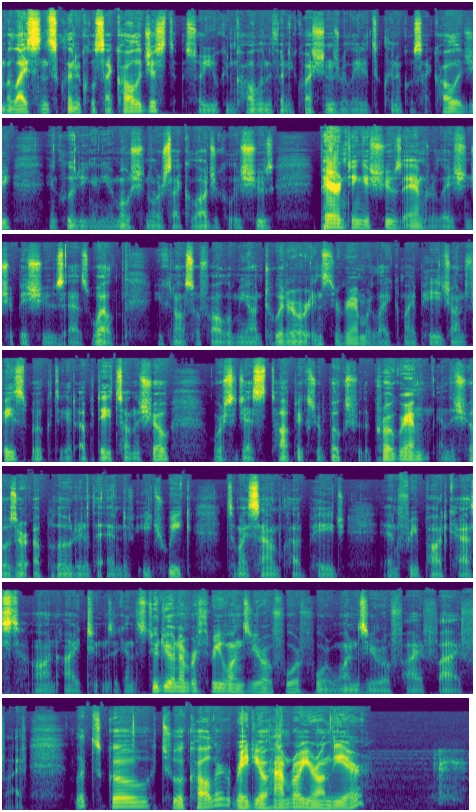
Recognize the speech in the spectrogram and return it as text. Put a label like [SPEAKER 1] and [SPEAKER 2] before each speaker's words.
[SPEAKER 1] I'm a licensed clinical psychologist, so you can call in with any questions related to clinical psychology, including any emotional or psychological issues, parenting issues, and relationship issues as well. You can also follow me on Twitter or Instagram or like my page on Facebook to get updates on the show or suggest topics or books for the program. And the shows are uploaded at the end of each week to my SoundCloud page and free podcast on iTunes. Again, the studio number 310-441-0555. Let's go to a caller. Radio Hamrah, you're on the air.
